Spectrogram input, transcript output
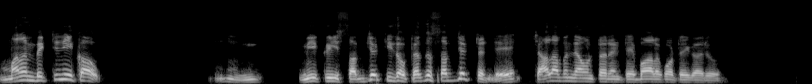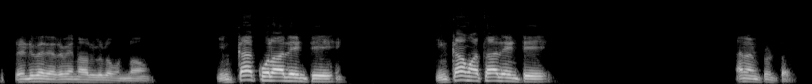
మనం పెట్టినవి కావు. మీకు ఈ సబ్జెక్ట్ ఇది ఒక పెద్ద సబ్జెక్ట్ అండి. చాలా మంది ఏమంటారంటే బాలకోటయ్య గారు రెండు వేల ఇరవై నాలుగులో ఉన్నాం. ఇంకా కులాలేంటి? ఇంకా మతాలేంటి? అని అంటుంటాం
